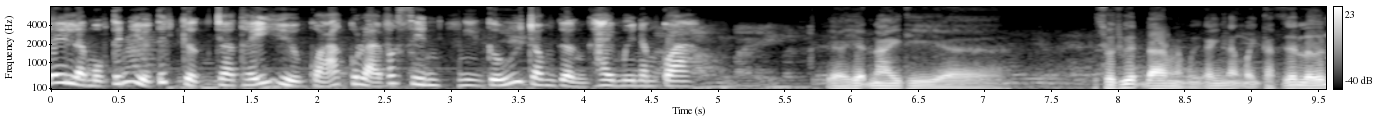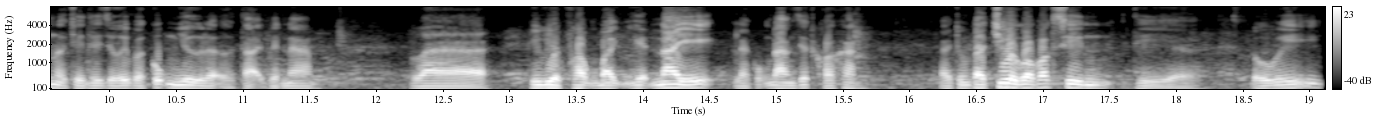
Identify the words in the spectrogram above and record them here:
Đây là một tín hiệu tích cực cho thấy hiệu quả của loại vaccine nghiên cứu trong gần 20 năm qua. Ờ, hiện nay thì ờ, sốt xuất huyết đang là một gánh nặng bệnh tật rất lớn ở trên thế giới và cũng như là ở tại Việt Nam. Và cái việc phòng bệnh hiện nay ấy là cũng đang rất khó khăn. À, chúng ta chưa có vaccine thì đối với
